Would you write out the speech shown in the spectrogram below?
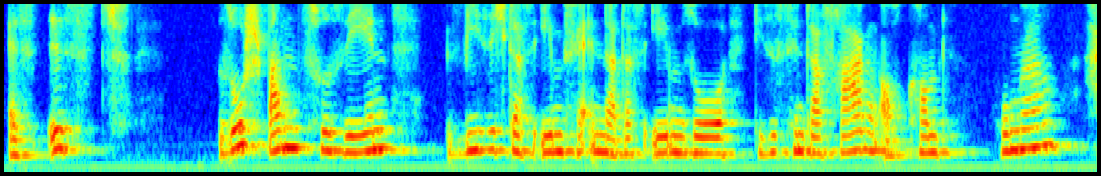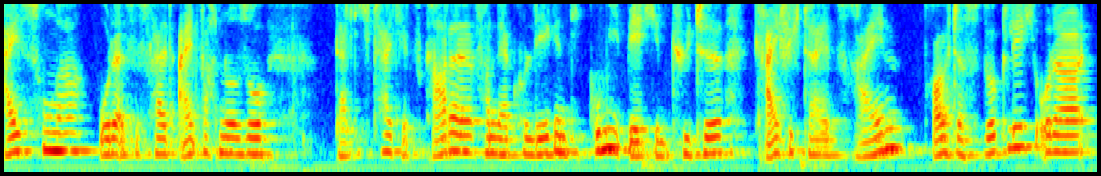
es ist so spannend zu sehen, wie sich das eben verändert, dass eben so dieses Hinterfragen auch kommt, Hunger, Heißhunger oder ist es halt einfach nur so, da liegt halt jetzt gerade von der Kollegin die Gummibärchentüte. Greife ich da jetzt rein? Brauche ich das wirklich? Oder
